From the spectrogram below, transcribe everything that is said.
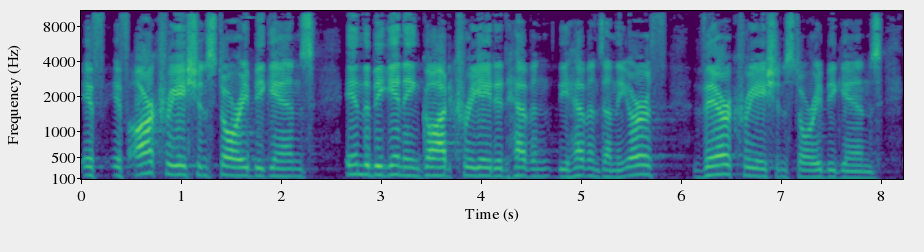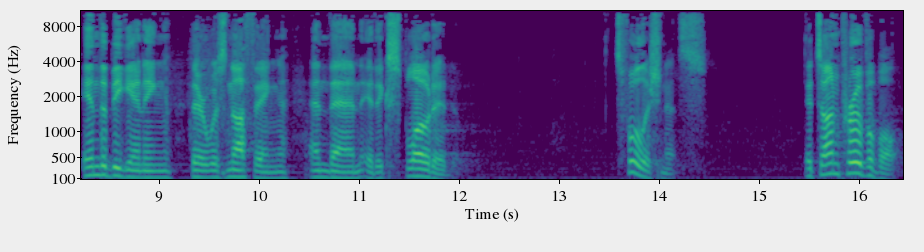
if, if our creation story begins, in the beginning, God created heaven, the heavens and the earth, their creation story begins, in the beginning, there was nothing, and then it exploded. It's foolishness. It's unprovable.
